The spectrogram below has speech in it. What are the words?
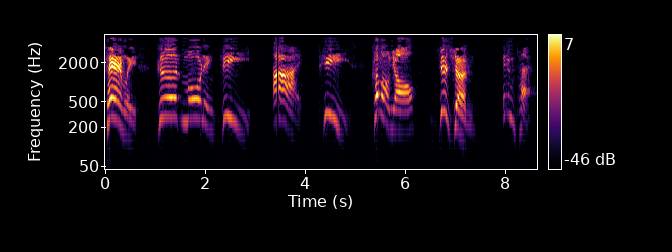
family. Good morning, VIPs. Come on, y'all. Vision, impact,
